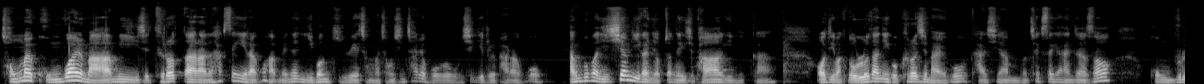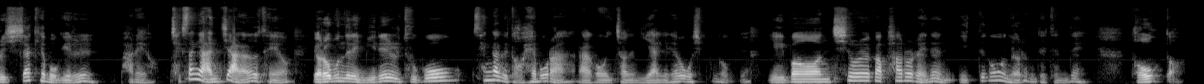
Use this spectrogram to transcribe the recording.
정말 공부할 마음이 이제 들었다라는 학생이라고 하면은 이번 기회에 정말 정신 차려 보시기를 바라고 당분간 이제 시험 기간이 없잖아요. 이제 방학이니까 어디 막 놀러 다니고 그러지 말고 다시 한번 책상에 앉아서 공부를 시작해 보기를 바래요. 책상에 앉지 않아도 돼요. 여러분들의 미래를 두고 생각을 더 해보라 라고 저는 이야기를 해보고 싶은 거고요. 이번 7월과 8월에는 이 뜨거운 여름이 될 텐데 더욱더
